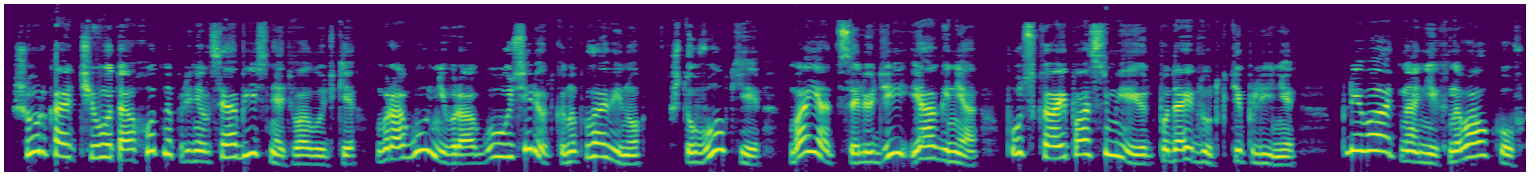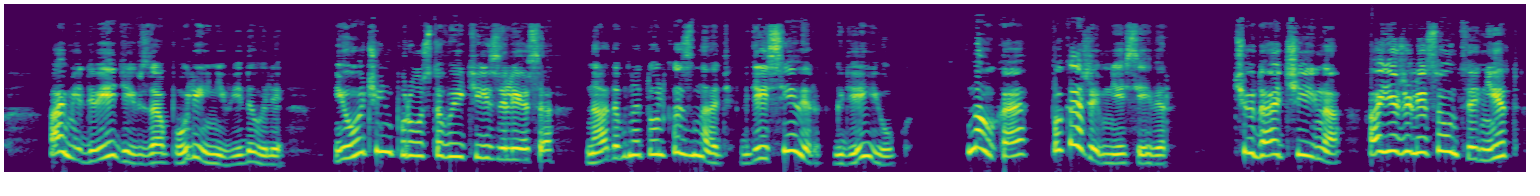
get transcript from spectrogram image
Шурка от чего-то охотно принялся объяснять Володьке, врагу не врагу, середка наполовину, что волки боятся людей и огня, пускай посмеют, подойдут к теплине. Плевать на них, на волков, а медведей в заполе не видывали. И очень просто выйти из леса, надобно только знать, где север, где юг. Ну-ка, покажи мне север. Чудачина, а ежели солнца нет?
